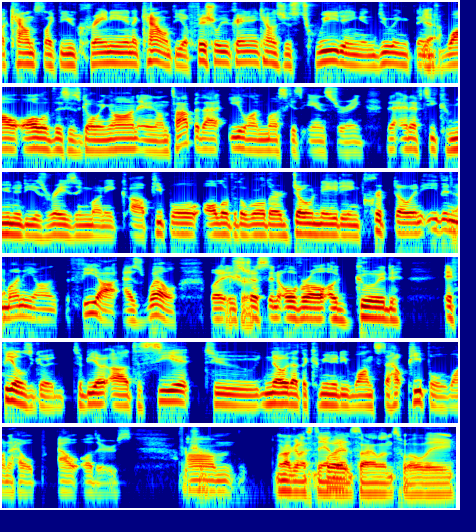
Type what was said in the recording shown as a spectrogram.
accounts like the Ukrainian account, the official Ukrainian accounts, just tweeting and doing things Yeah. while all of this is going on. And on top of that, Elon Musk is answering. The NFT community is raising money. Uh, people all over the world are donating crypto and even Yeah. money on fiat as well. But For it's sure. just an overall a good it feels good to be uh, to see it to know that the community wants to help people want to help out others sure. um We're not going to stand there in silence while they,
